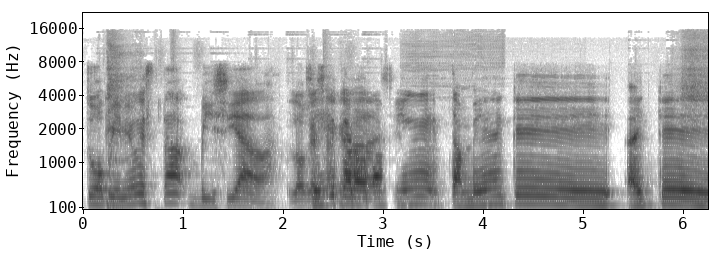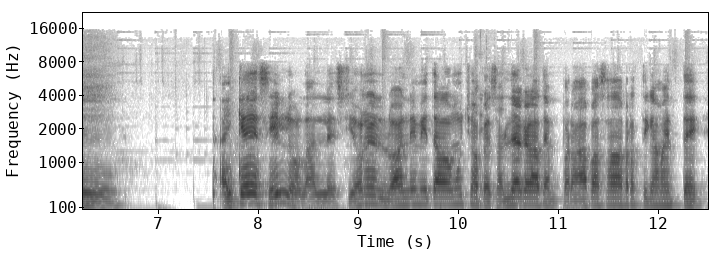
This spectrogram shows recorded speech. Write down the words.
tu opinión está viciada. Lo que Sí, pero también, también hay que hay que hay que decirlo, las lesiones lo han limitado mucho a pesar de que la temporada pasada prácticamente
